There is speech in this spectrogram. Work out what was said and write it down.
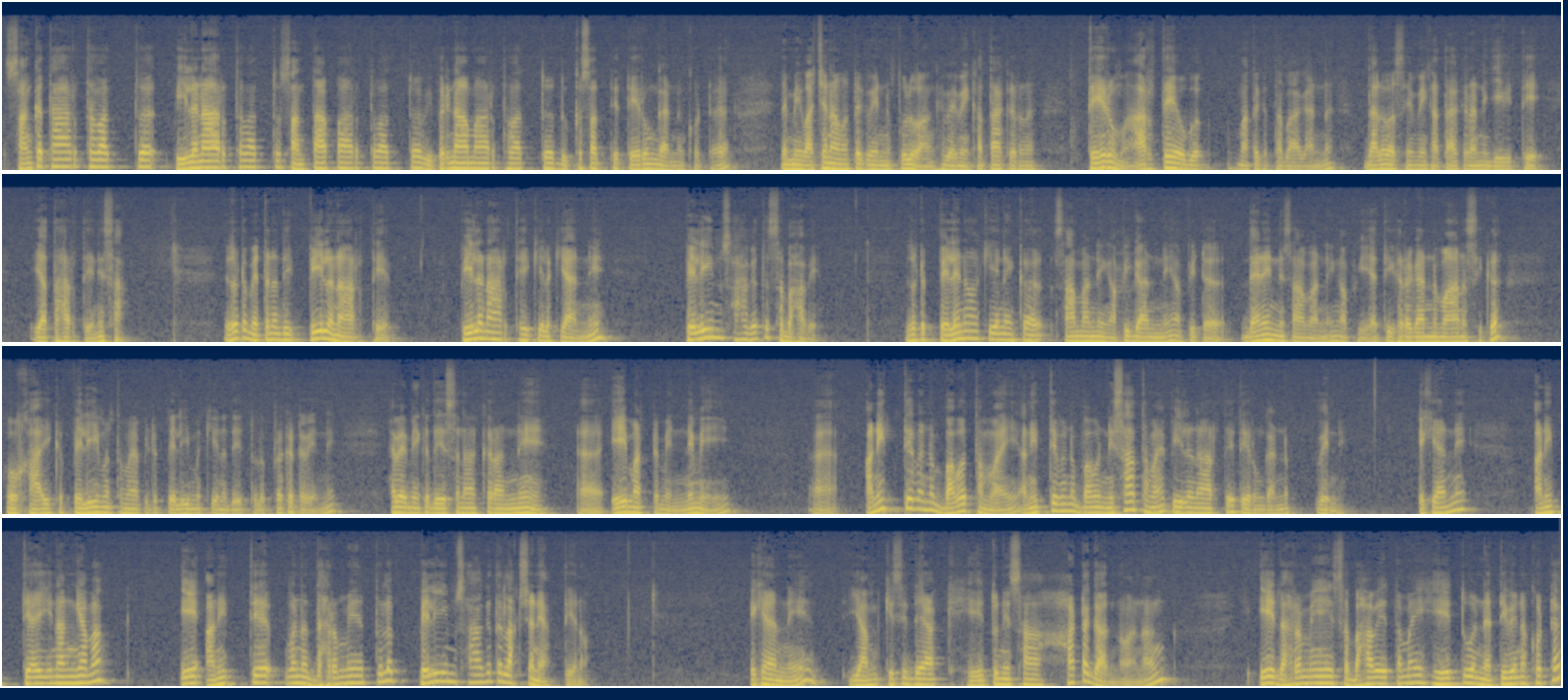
සංකතාර්ථවත්ව පීලනාර්ථවත්ව සන්තාපාර්ථවත්ව විපරිණාමාර්ථවත්ව දුක්ඛ සත්‍ය තේරුම් ගන්නකොට දැන් මේ වචන අමතක වෙන්න පුළුවන්. හැබැයි මේ කතා කරන තේරුම අර්ථය ඔබ මතක තබා ගන්න දල වශයෙන් මේ කතා කරන්නේ ජීවිතයේ යථාර්ථය නිසා. එතකොට මෙතනදී පීලනාර්ථය. පීලනාර්ථය කියලා කියන්නේ පෙලීම් සහගත ස්වභාවය එතකොට පෙළෙනවා කියන එක සාමාන්‍යයෙන් අපි ගන්නෙ අපිට දැනෙන්නේ සාමාන්‍යයෙන් අපි ඇති කරගන්න මානසික හෝ කායික පෙළීම තමයි අපිට පෙළීම කියන දේ තුළ ප්‍රකට වෙන්නේ. හැබැයි මේක දේශනා කරන්නේ ඒ මට්ටමින් නෙමෙයි අනිත්‍ය වෙන බව තමයි අනිත්‍ය වෙන බව නිසා තමයි පීලනාර්ථය තේරුම් ගන්න වෙන්නේ. ඒ කියන්නේ අනිත්‍යයි නම් යමක් ඒ අනිත්‍ය වන ධර්මය තුළ පෙළීම් සහගත ලක්ෂණයක් තියෙනවා. ඒ කියන්නේ යම් කිසි දෙයක් හේතු නිසා හට ගන්නවා නම් ඒ ධර්මයේ ස්වභාවය තමයි හේතුව නැති වෙනකොට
